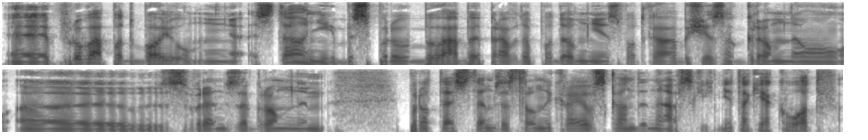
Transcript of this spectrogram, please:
E, próba podboju mm, Estonii byłaby prawdopodobnie spotkałaby się z ogromną, e, wręcz z ogromnym protestem ze strony krajów skandynawskich. Nie tak jak Łotwa.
